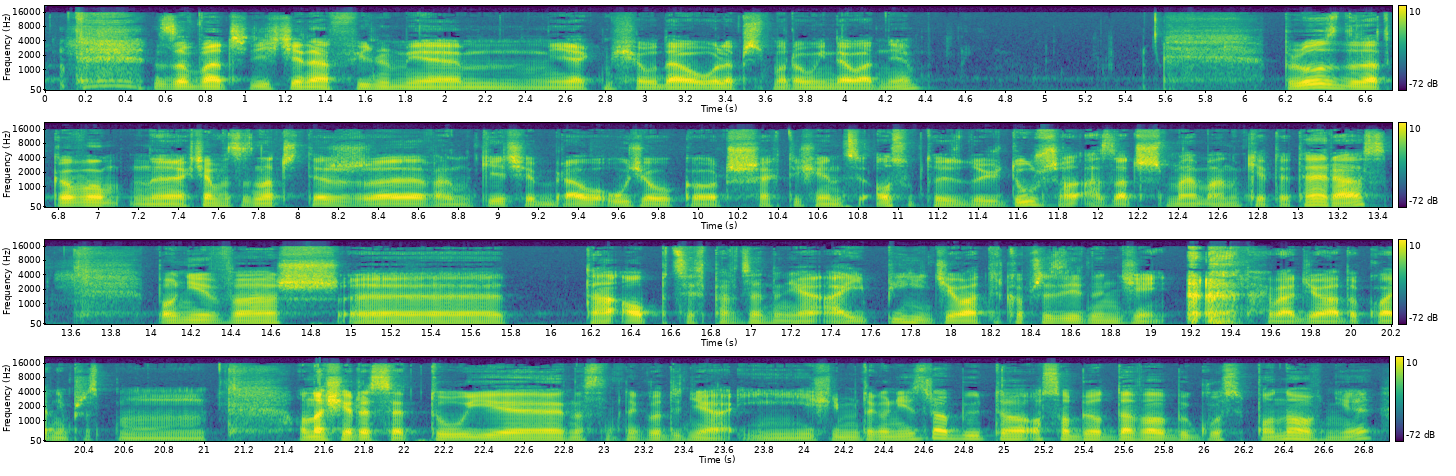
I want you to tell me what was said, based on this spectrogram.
zobaczyliście na filmie, mm, jak mi się udało ulepszyć Morrowinda ładnie. Plus dodatkowo e, chciałem zaznaczyć też, że w ankiecie brało udział około 3000 osób, to jest dość dużo, a zatrzymałem ankietę teraz, ponieważ e, ta opcja sprawdzania IP działa tylko przez jeden dzień. Chyba działa dokładnie przez. Mm, ona się resetuje następnego dnia, i jeśli bym tego nie zrobił, to osoby oddawałyby głosy ponownie,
